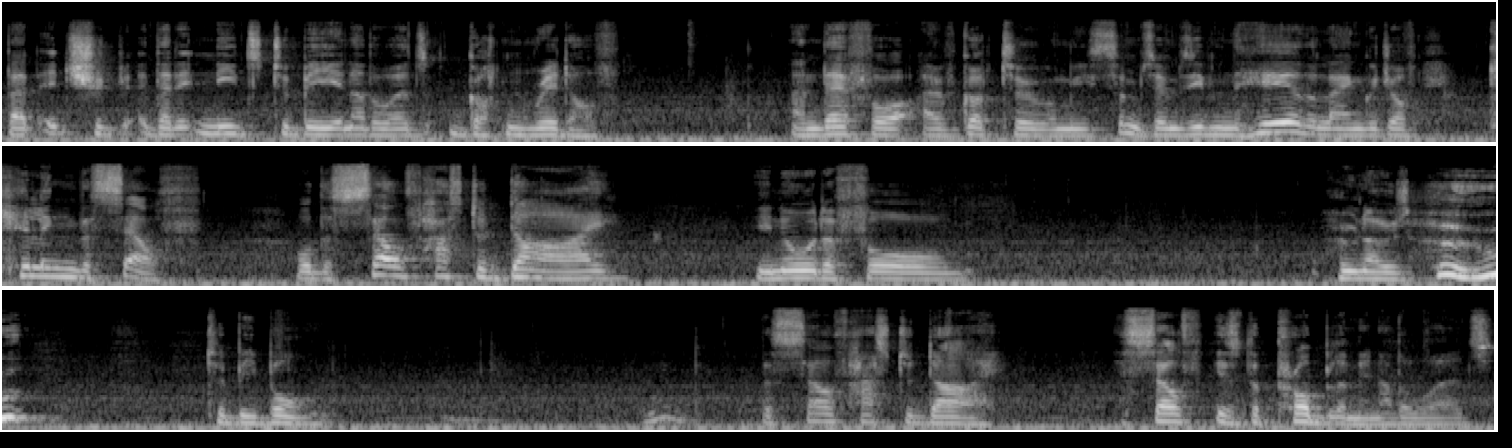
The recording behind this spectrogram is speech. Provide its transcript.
that it should that it needs to be, in other words, gotten rid of. And therefore, I've got to, and we sometimes even hear the language of killing the self, or the self has to die in order for who knows who to be born. The self has to die. The self is the problem, in other words.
